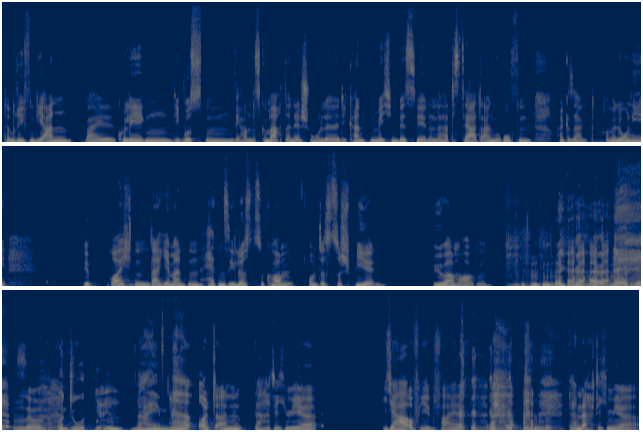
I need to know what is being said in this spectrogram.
dann riefen die an, weil Kollegen, die wussten, wir haben das gemacht an der Schule, die kannten mich ein bisschen. Und dann hat das Theater angerufen und hat gesagt, Frau Meloni, wir bräuchten da jemanden, hätten Sie Lust zu kommen und das zu spielen? Übermorgen. so. Und du? Nein. Und dann dachte ich mir, ja, auf jeden Fall. dann dachte ich mir,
